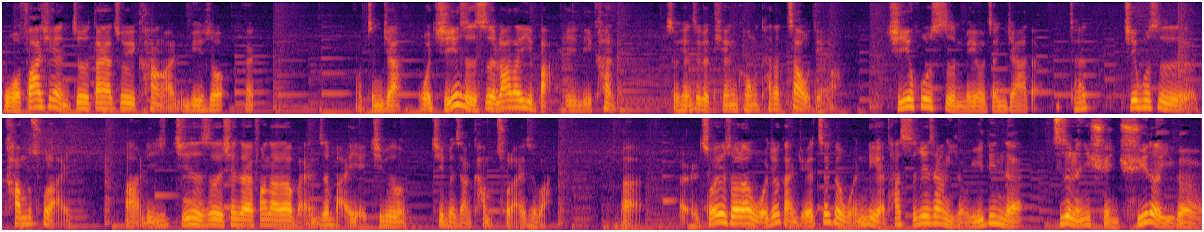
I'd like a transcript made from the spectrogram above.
我发现就是大家注意看啊，你比如说，哎，我增加，我即使是拉到一百，你看，首先这个天空它的噪点啊，几乎是没有增加的，它几乎是看不出来啊。你即使是现在放大到百分之百，也基本基本上看不出来，是吧？啊。呃，所以说呢，我就感觉这个纹理啊，它实际上有一定的智能选区的一个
